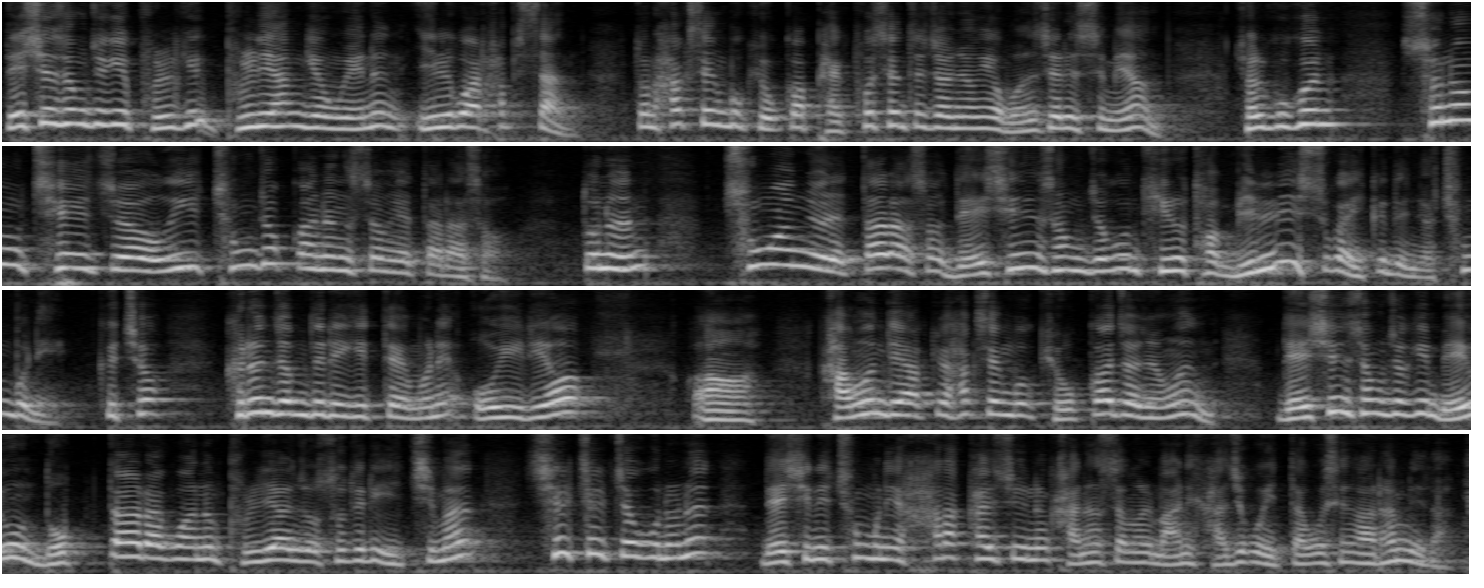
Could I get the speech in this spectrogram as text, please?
내신 성적이 불기, 불리한 경우에는 일괄 합산 또는 학생부 교과 100% 전형의 원서를 쓰면 결국은 수능 최저의 충족 가능성에 따라서 또는 충원율에 따라서 내신 성적은 뒤로 더 밀릴 수가 있거든요. 충분히. 그렇죠? 그런 점들이기 때문에 오히려 어, 강원대학교 학생부 교과 전형은 내신 성적이 매우 높다라고 하는 불리한 요소들이 있지만 실질적으로는 내신이 충분히 하락할 수 있는 가능성을 많이 가지고 있다고 생각을 합니다.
